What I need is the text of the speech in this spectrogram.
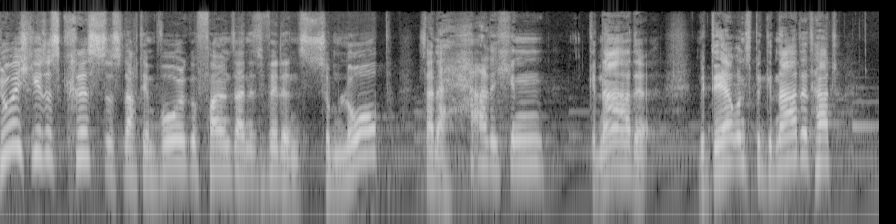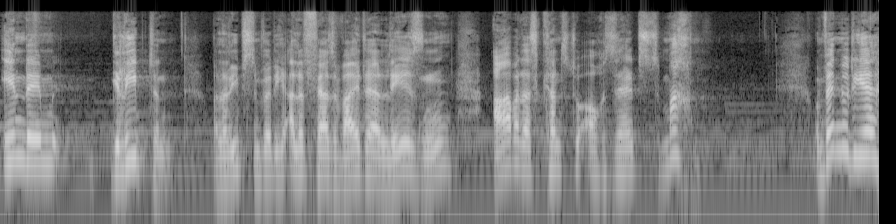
Durch Jesus Christus nach dem Wohlgefallen seines Willens, zum Lob seiner herrlichen Gnade, mit der er uns begnadet hat in dem Geliebten. Und am liebsten würde ich alle Verse weiter lesen, aber das kannst du auch selbst machen. Und wenn du dir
